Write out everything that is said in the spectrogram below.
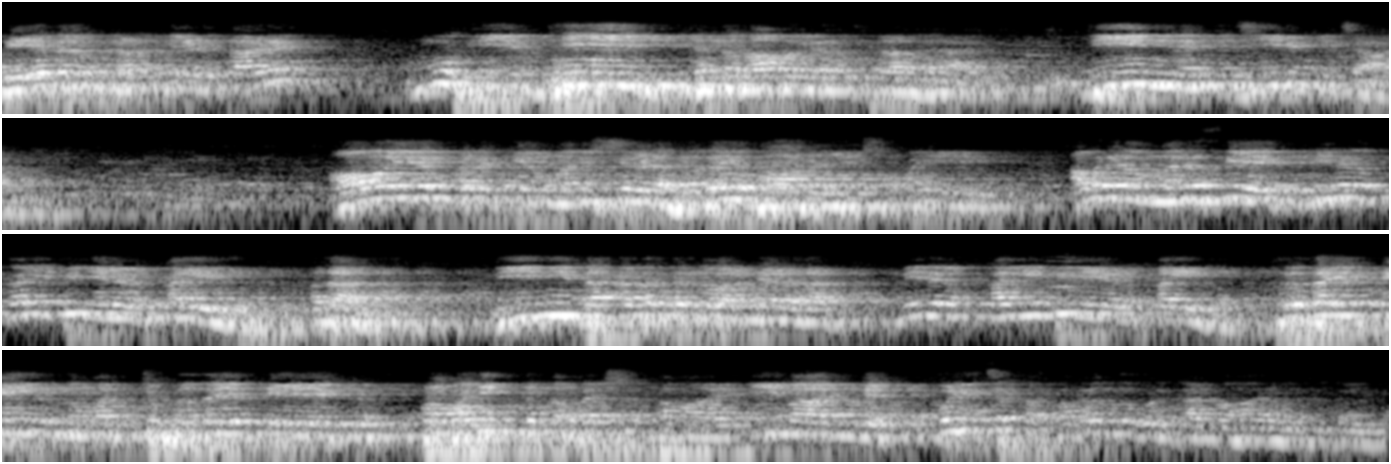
സേവനം കണക്കിലെടുത്താണ് എന്ന നാമകരണത്തിനാഥനായി ദീനിനെ ആയിരക്കണക്കിന് മനുഷ്യരുടെ ഹൃദയഭാവം ദീനി ദഅവത്ത് എന്ന് ഹൃദയത്തിൽ മറ്റു ഹൃദയത്തിലേക്ക് പ്രവഹിക്കുന്ന പരിശുദ്ധമായ ഈമാനിന്റെ വെളിച്ചത്തെ പകർന്നു കൊടുക്കാൻ മഹാനവർക്ക് കഴിയും.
